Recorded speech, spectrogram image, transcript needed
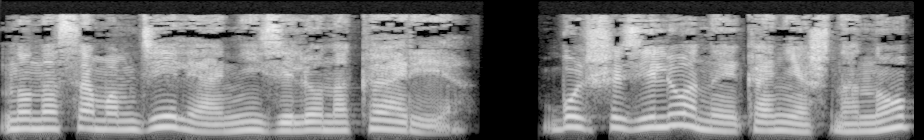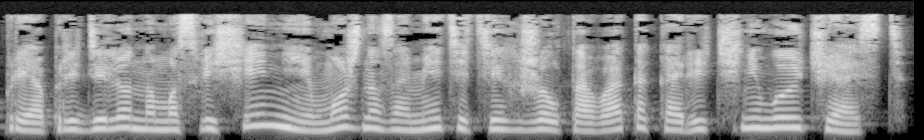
«Но на самом деле они зелено-карие. Больше зеленые, конечно, но при определенном освещении можно заметить их желтовато-коричневую часть.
